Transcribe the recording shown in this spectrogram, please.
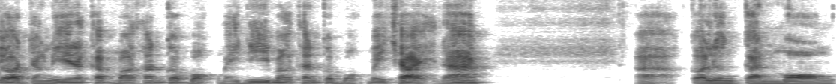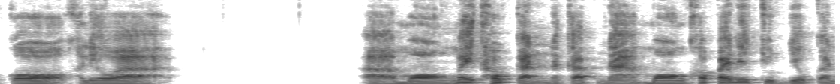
ยอดอย่างนี้นะครับบางท่านก็บอกไม่ดีบางท่านก็บอกไม่ใช่นะอ่าก็เรื่องการมองก็เขาเรียกว่าอ่ามองไม่เท่ากันนะครับนะมองเข้าไปในจุดเดียวกัน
